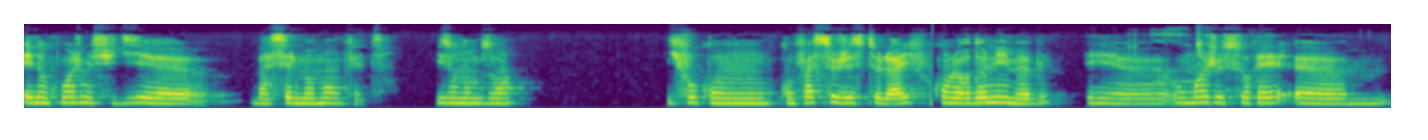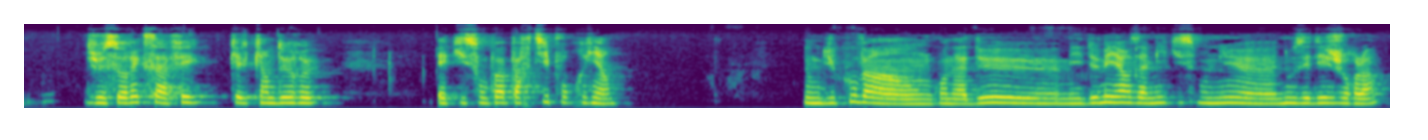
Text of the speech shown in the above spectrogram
Et donc moi je me suis dit euh, bah c'est le moment en fait. Ils en ont besoin. Il faut qu'on fasse ce geste-là, il faut qu'on leur donne les meubles et euh, au moins je saurais euh, je saurais que ça a fait quelqu'un d'heureux et qu'ils sont pas partis pour rien. Donc du coup ben on a deux mes deux meilleurs amis qui sont venus nous aider ce jour-là.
